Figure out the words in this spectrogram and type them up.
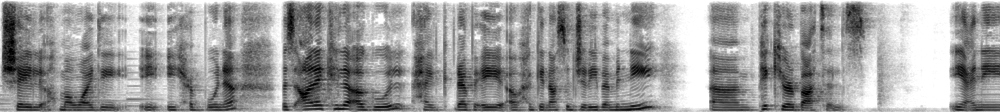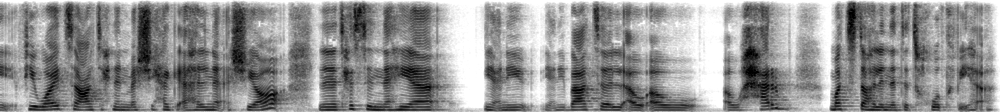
شيء اللي هم وايد يحبونه. بس أنا كله أقول حق ربعي أو حق الناس القريبة مني um, pick your battles. يعني في وايد ساعات إحنا نمشي حق أهلنا أشياء لأن تحس إن هي يعني يعني باتل أو أو أو حرب ما تستاهل إن أنت تخوض فيها.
